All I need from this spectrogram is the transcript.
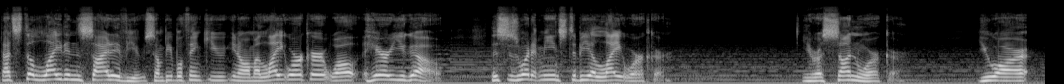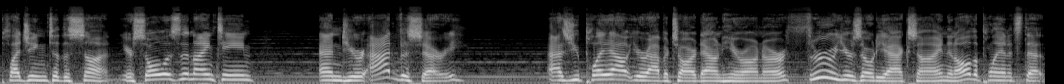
That's the light inside of you. Some people think you, you know, I'm a light worker. Well, here you go. This is what it means to be a light worker. You're a sun worker. You are pledging to the sun. Your soul is the 19, and your adversary, as you play out your avatar down here on Earth through your zodiac sign and all the planets that,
